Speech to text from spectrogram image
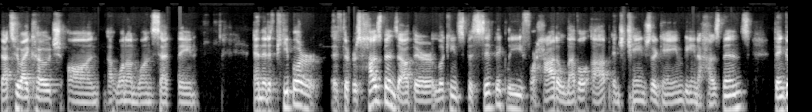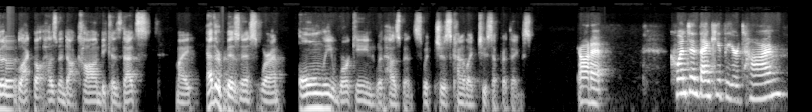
that's who I coach on a one-on-one setting. And that if people are, if there's husbands out there looking specifically for how to level up and change their game being a husband, then go to blackbelthusband.com because that's my other business where I'm only working with husbands, which is kind of like two separate things. Got it. Quentin, thank you for your time.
